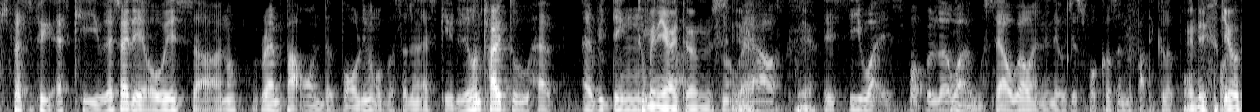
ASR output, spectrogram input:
specific SKU. That's why they always uh, you know ramp up on the volume of a certain SKU. They don't try to have everything Too many uh, items, you yeah. warehouse. Yeah. They see what is popular, what will sell well, and then they will just focus on the particular. po- And they scale point.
